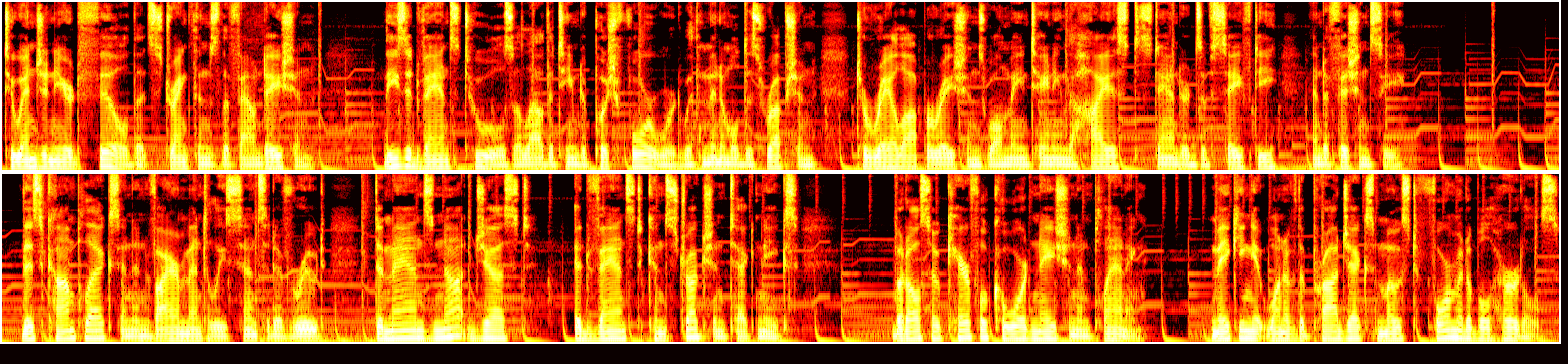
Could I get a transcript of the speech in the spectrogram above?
to engineered fill that strengthens the foundation, these advanced tools allow the team to push forward with minimal disruption to rail operations while maintaining the highest standards of safety and efficiency. This complex and environmentally sensitive route demands not just advanced construction techniques, but also careful coordination and planning making it one of the project's most formidable hurdles.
